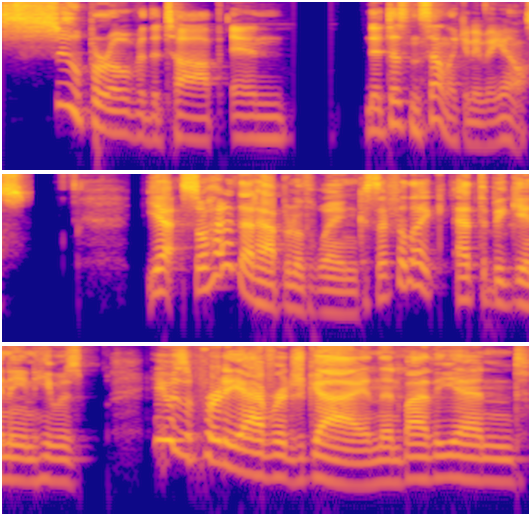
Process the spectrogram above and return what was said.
super over the top and it doesn't sound like anything else. Yeah. So how did that happen with Wang? Because I feel like at the beginning he was he was a pretty average guy, and then by the end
